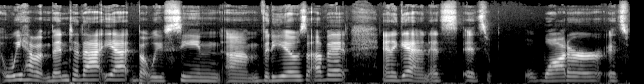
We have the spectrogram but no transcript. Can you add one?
I we haven't been to that yet, but we've seen um, videos of it, and again, it's it's water, it's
